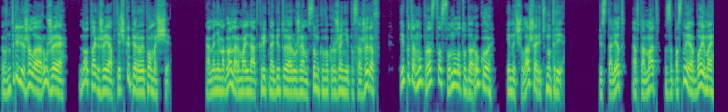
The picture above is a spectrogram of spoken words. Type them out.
Внутри лежало оружие, но также и аптечка первой помощи. Она не могла нормально открыть набитую оружием сумку в окружении пассажиров, и потому просто сунула туда руку и начала шарить внутри. Пистолет, автомат, запасные обоймы.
